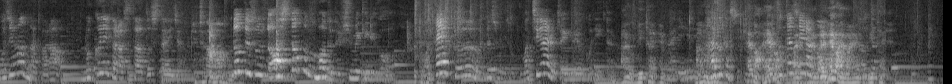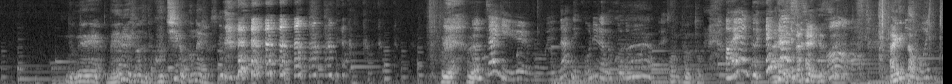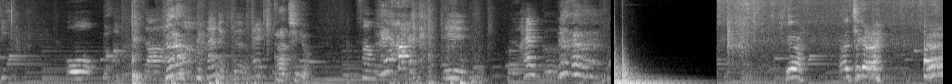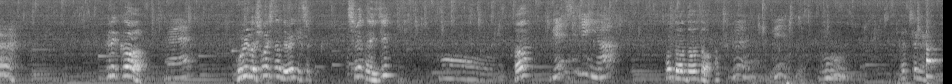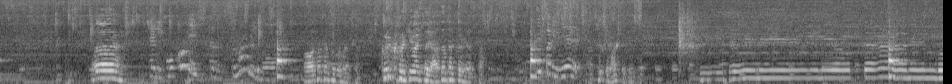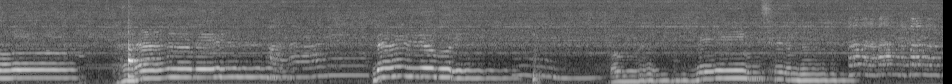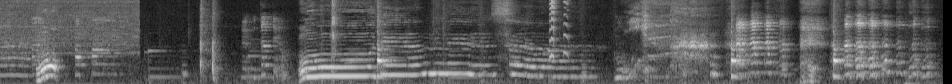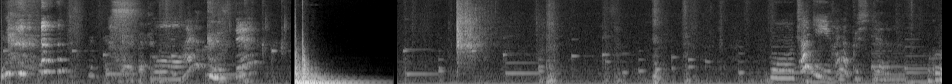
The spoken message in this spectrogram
5時半だから6時からスタートしたいじゃんだってそうして明日までで締め切りが早く私もちょっと間違えるじゃん横にいたら早く見たい恥ずかしい恥ずかしいらこ見たい근데 왜 매를 심었는데 구치를 혼내셨어 요? 왜? 왜? 갑자기 뭐 난이 고리라는 거는 뭐였 대? 또, 또, 또. 아, 해야 지. 알겠 어, 알겠 어. 알겠다 고. 오. 5 4 8 9다 치료. 3 1 8 9 야, 아, 제가 아, 그러니까 왜? 보일러 심하시는데 왜 이렇게 치, 침에 타이지? 어... 어? 벤신이야? 온다 온다 온다 왜? 왜? 어. 야, 제가 아... よりここでしたら詰まるのあ暖かくなったくるくるきましたね暖かくなったやっぱりねちょっと待ってちょっとおっ。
